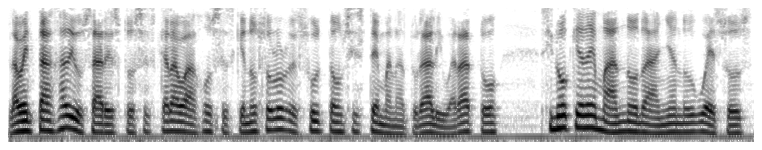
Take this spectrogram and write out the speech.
La ventaja de usar estos escarabajos es que no solo resulta un sistema natural y barato, sino que además no dañan los huesos,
